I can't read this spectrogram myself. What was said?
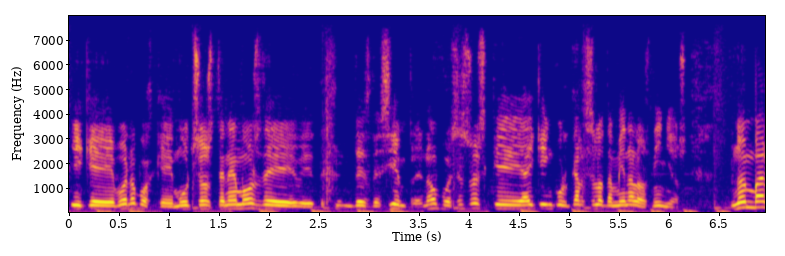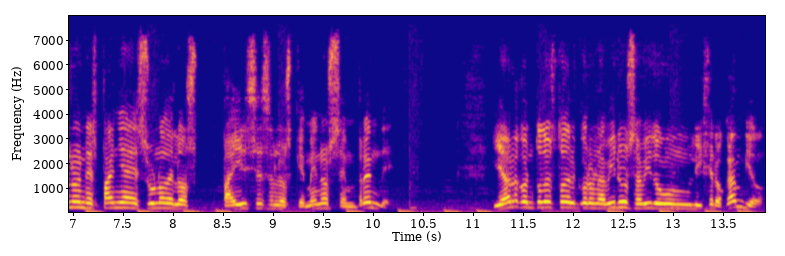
y que, bueno, pues que muchos tenemos desde siempre, ¿no? Pues eso es que hay que inculcárselo también a los niños. No en vano en España es uno de los países en los que menos se emprende. Y ahora con todo esto del coronavirus ha habido un ligero cambio,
